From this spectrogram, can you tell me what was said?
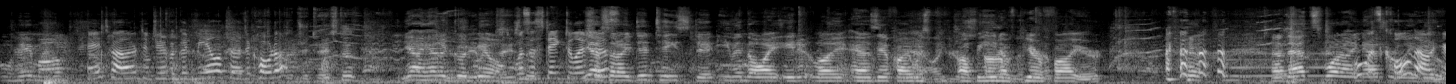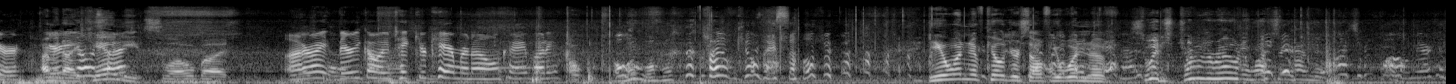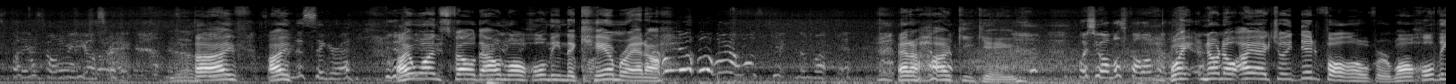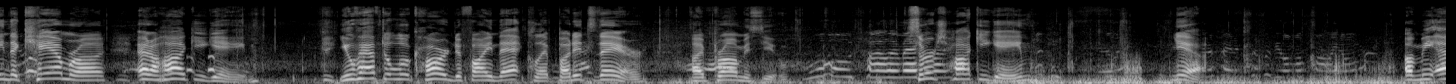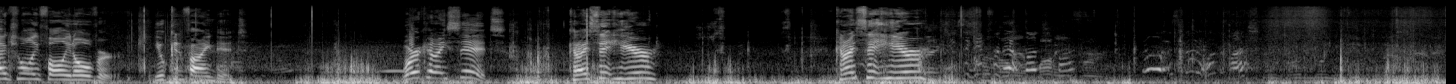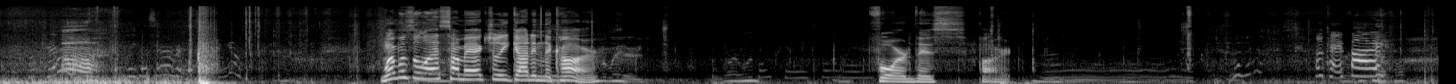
Oh, hey, Mom. Hey Tyler, did you have a good meal at the Dakota? Did you taste it? Yeah, I had a good meal. Was the steak delicious? Yes, and I did taste it, even though I ate it like as if I was a being of pure fire. now that's what I Ooh, naturally it's cold out do. here. I Here mean, I go, can Ty. eat slow, but All right, there you go. You take your camera now, okay, buddy? Oh. Oh, if I don't kill myself. you wouldn't have killed yourself. You wouldn't have. Switch, turn it around and watch it on. Watch your fall. America's funniest home videos, right? Uh, I I The cigarette. I once fell down while holding the camera at a No, I almost kicked the bucket. at a hockey game. What, you almost fell over the Wait, no, no, I actually did fall over while holding the camera at a hockey game. You have to look hard to find that clip, but it's there. I promise you. Tyler. Search hockey game. Really? Yeah, Wanna find a clip of you almost falling over? of me actually falling over. You can find it. Where can I sit? Can I sit here? Can I sit here? Thanks again for that lunch box. No, it's not. It wasn't much. Okay. Uh, We deserve it. Thank you. when was the last time I actually got in the car. For this part? Okay, bye.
